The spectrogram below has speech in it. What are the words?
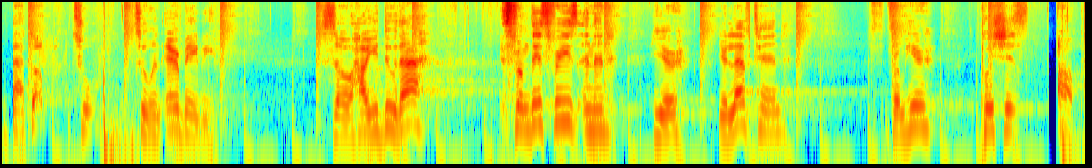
back up to, to an air baby. So how you do that is from this freeze and then your, your left hand from here pushes up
